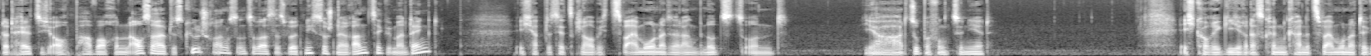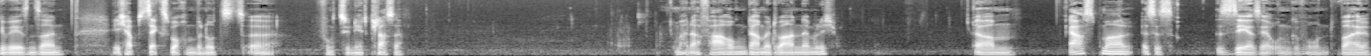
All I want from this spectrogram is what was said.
Das hält sich auch ein paar Wochen außerhalb des Kühlschranks und sowas. Das wird nicht so schnell ranzig, wie man denkt. Ich habe das jetzt, glaube ich, zwei Monate lang benutzt und ja, hat super funktioniert. Ich korrigiere, das können keine zwei Monate gewesen sein. Ich habe sechs Wochen benutzt. Äh, funktioniert klasse. Meine Erfahrungen damit waren nämlich, ähm, erstmal ist es sehr, sehr ungewohnt, weil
